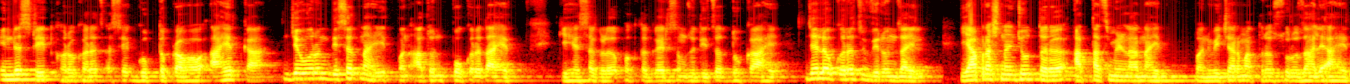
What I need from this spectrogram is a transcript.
इंडस्ट्रीत खरोखरच असे गुप्त प्रभाव आहेत का जे वरून दिसत नाहीत पण आतून पोकरत आहेत? की हे सगळं फक्त गैरसमजुतीचं धोका आहे जे लवकरच विरून जाईल? या प्रश्नांची उत्तरं आत्ताच मिळणार नाहीत पण विचार मात्र सुरू झाले आहेत.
